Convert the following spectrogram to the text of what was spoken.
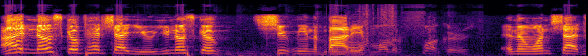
I no scope headshot you. You no scope shoot me in the body, Oh, motherfuckers. and then one shot.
